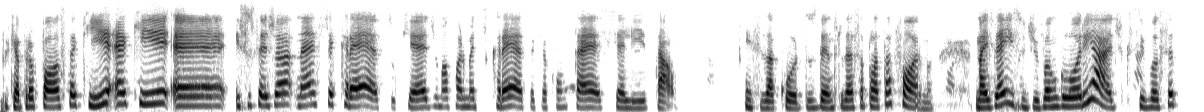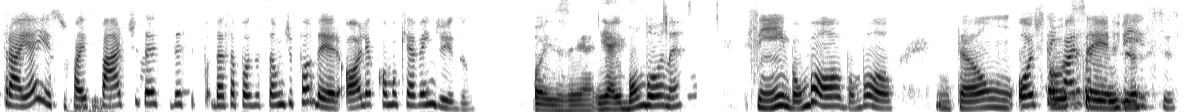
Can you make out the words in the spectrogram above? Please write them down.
Porque a proposta aqui é que é, isso seja né, secreto, que é de uma forma discreta, que acontece ali e tal esses acordos dentro dessa plataforma. Mas é isso, de vangloriar, de que se você trai, é isso, faz parte desse, desse, dessa posição de poder. Olha como que é vendido. Pois é. E aí bombou, né? Sim, bombou, bombou. Então, hoje tem Ou vários seja, artifícios.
